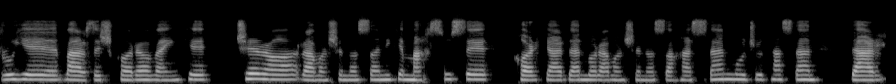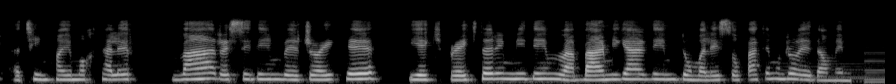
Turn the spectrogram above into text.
روی ورزشکارا و اینکه چرا روانشناسانی که مخصوص کار کردن با روانشناسا هستن موجود هستن در تیم های مختلف و رسیدیم به جایی که یک بریک داریم میدیم و برمیگردیم. دنباله صحبتمون رو ادامه میدیم.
